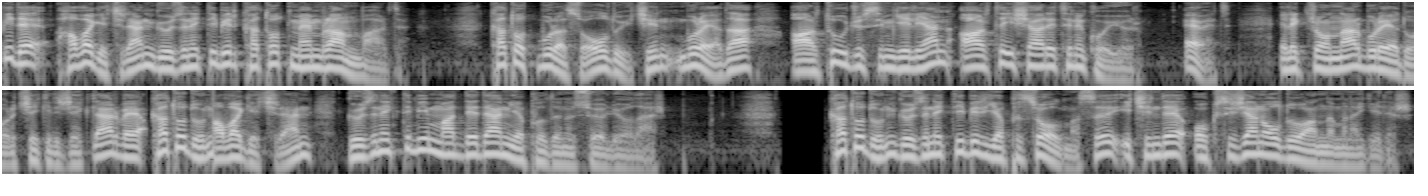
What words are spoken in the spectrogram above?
Bir de hava geçiren gözenekli bir katot membran vardı. Katot burası olduğu için buraya da artı ucu simgeleyen artı işaretini koyuyorum. Evet, elektronlar buraya doğru çekilecekler ve katodun hava geçiren gözenekli bir maddeden yapıldığını söylüyorlar. Katodun gözenekli bir yapısı olması içinde oksijen olduğu anlamına gelir.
